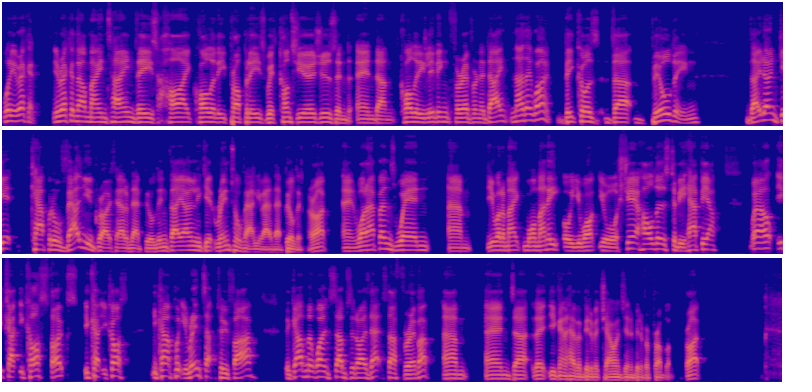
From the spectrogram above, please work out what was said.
What do you reckon? You reckon they'll maintain these high quality properties with concierges and and um, quality living forever and a day? No, they won't because the building they don't get capital value growth out of that building. They only get rental value out of that building. All right. And what happens when um, you want to make more money or you want your shareholders to be happier? Well, you cut your costs, folks. You cut your costs. You can't put your rents up too far. The government won't subsidise that stuff forever, um, and uh, you're going to have a bit of a challenge and a bit of a problem, right?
